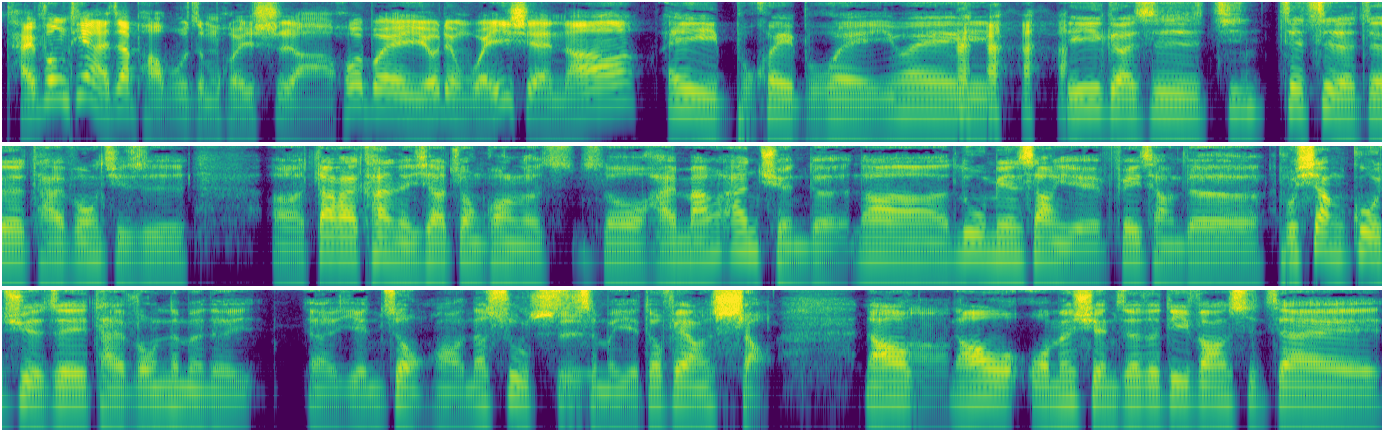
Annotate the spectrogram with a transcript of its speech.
台风天还在跑步，怎么回事啊？会不会有点危险呢？哎，不会不会，因为 第一个是今这次的这个台风，其实呃大概看了一下状况的时候，还蛮安全的。那路面上也非常的不像过去的这些台风那么的。呃，严重哦，那树枝什么也都非常少，然后，啊、然后我们选择的地方是在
